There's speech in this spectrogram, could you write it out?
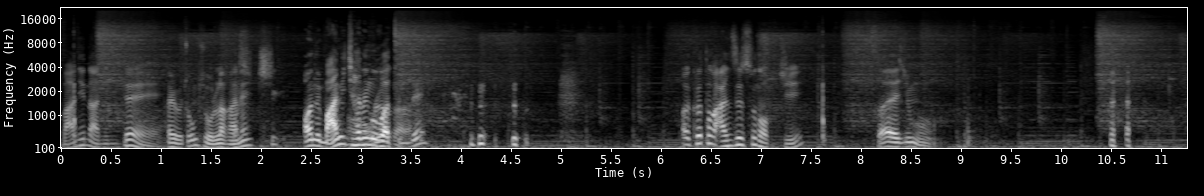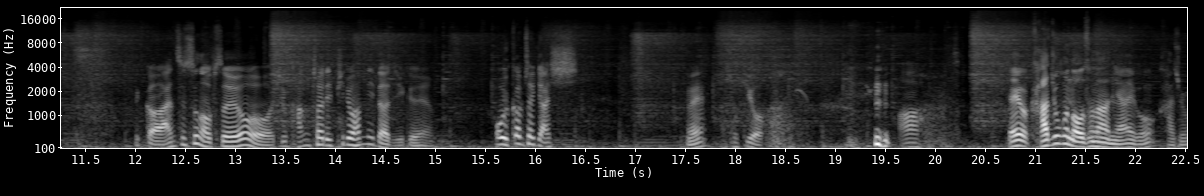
많이는 아닌데. 아 이거 조금씩 올라가네? 수치... 아 근데 많이 차는 어, 것 올라가. 같은데? 아 그렇다고 안 쓸 순 없지. 써야지 뭐. 그러니까 안쓸순 없어요. 지금 강철이 필요합니다 지금. 어이 깜짝이야. 씨. 왜? 아, 저기요. 아 야 이거 가죽은 어디서 나왔냐 이거 가죽?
